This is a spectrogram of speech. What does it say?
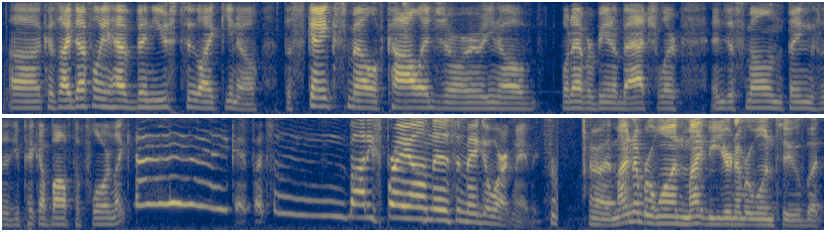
because I definitely have been used to like you know the skank smell of college or you know whatever being a bachelor and just smelling things that you pick up off the floor and like. "Eh, you could put some body spray on this and make it work, maybe. All right, my number one might be your number one too, but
